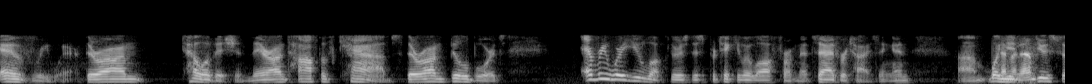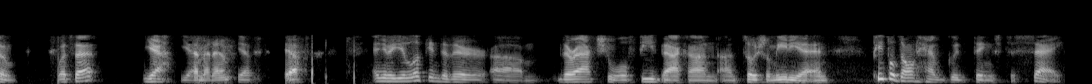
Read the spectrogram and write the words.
everywhere. They're on television. They're on top of cabs. They're on billboards. Everywhere you look, there's this particular law firm that's advertising. And um, when M&M? you do some, what's that? Yeah, yeah, M&M? Yep. Yeah. And you know, you look into their um, their actual feedback on on social media, and people don't have good things to say,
